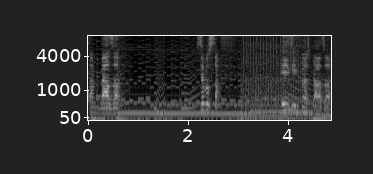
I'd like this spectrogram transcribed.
Time for Bowser. Simple stuff. Easy first Bowser.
